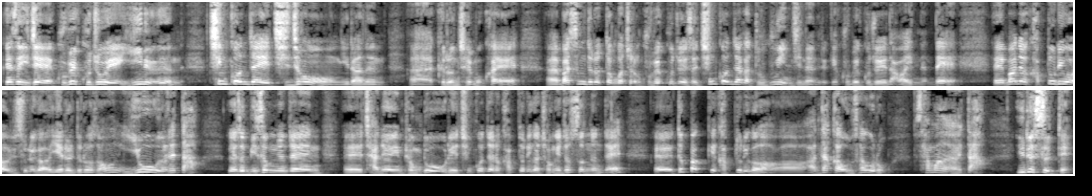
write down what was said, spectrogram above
그래서 이제 909조의 2는 친권자의 지정이라는 아, 그런 제목하에 아, 말씀드렸던 것처럼 909조에서 친권자가 누구인지는 이렇게 909조에 나와 있는데 에, 만약 갑돌이와 일순이가 예를 들어서 이혼을 했다. 그래서 미성년자인 에, 자녀인 병돌이의 친권자로 갑돌이가 정해졌었는데 에, 뜻밖의 갑돌이가 아, 안타까운 사고로 사망했다. 이랬을 때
